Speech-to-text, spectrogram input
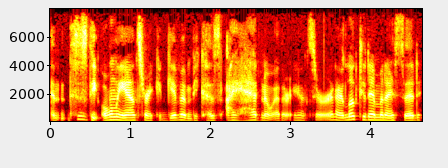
and this is the only answer I could give him because I had no other answer. And I looked at him and I said,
